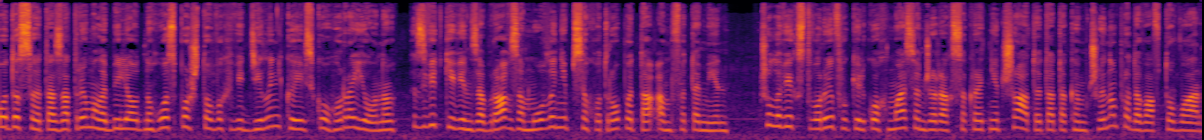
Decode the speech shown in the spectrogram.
одесита затримали біля одного з поштових відділень Київського району, звідки він забрав замовлені психотропи та амфетамін. Чоловік створив у кількох месенджерах секретні чати та таким чином продавав товар.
